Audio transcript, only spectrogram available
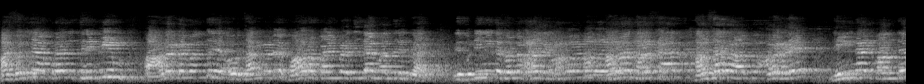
அது சொன்ன அப்புறம் திருப்பியும் அவர்கள் வந்து ஒரு தங்களுடைய பவரை பயன்படுத்தி தான் வந்திருக்கிறார். இப்படி நீங்க அவர்கள் அவர்களே நீங்கள் வந்து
